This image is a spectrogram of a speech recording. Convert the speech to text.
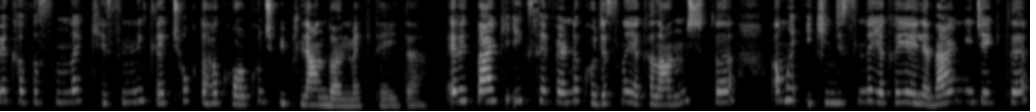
ve kafasında kesinlikle çok daha korkunç bir plan dönmekteydi. Evet belki ilk seferinde kocasına yakalanmıştı ama ikincisinde yakayı ele vermeyecekti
